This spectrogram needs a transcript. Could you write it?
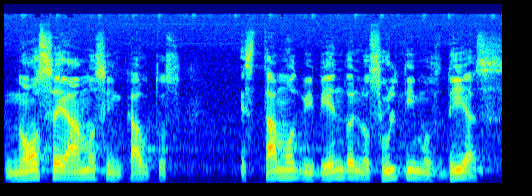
no seamos incautos. Estamos viviendo en los últimos días.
